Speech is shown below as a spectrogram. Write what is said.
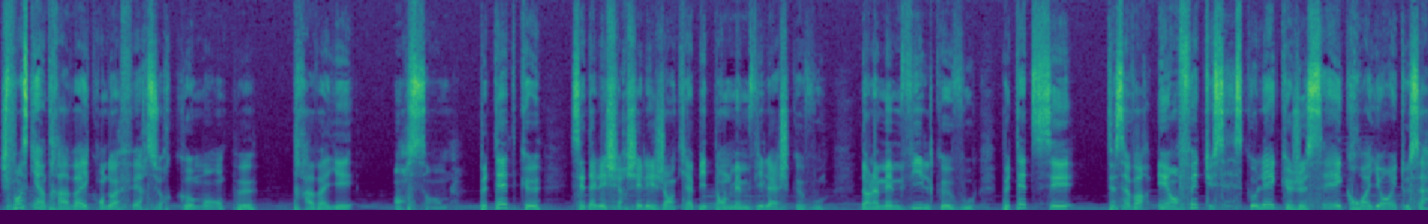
je pense qu'il y a un travail qu'on doit faire sur comment on peut travailler ensemble. Peut-être que c'est d'aller chercher les gens qui habitent dans le même village que vous, dans la même ville que vous. Peut-être c'est de savoir, et en fait, tu sais, ce collègue que je sais, croyant et tout ça,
